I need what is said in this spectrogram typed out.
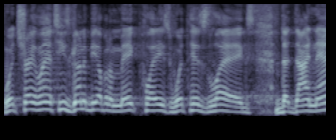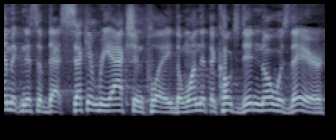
With Trey Lance, he's going to be able to make plays with his legs. The dynamicness of that second reaction play, the one that the coach didn't know was there,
